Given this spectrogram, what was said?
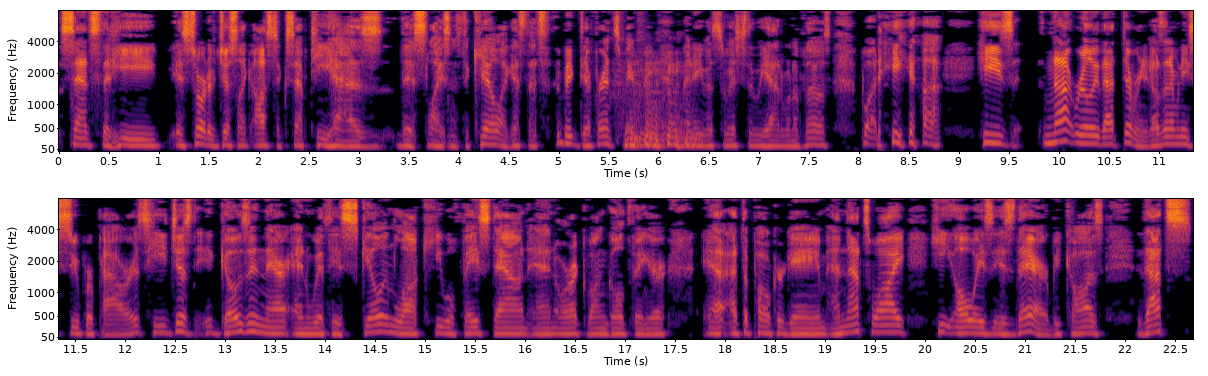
sense that he is sort of just like us, except he has this license to kill. I guess that's the big difference. Maybe many of us wish that we had one of those, but he, uh, he's not really that different. He doesn't have any superpowers. He just goes in there and with his skill and luck, he will face down an Auric von Goldfinger uh, at the poker game. And that's why he always is there because that's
